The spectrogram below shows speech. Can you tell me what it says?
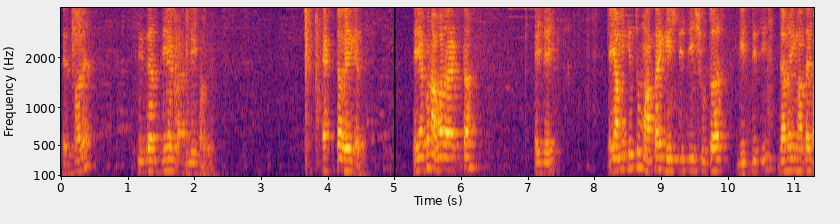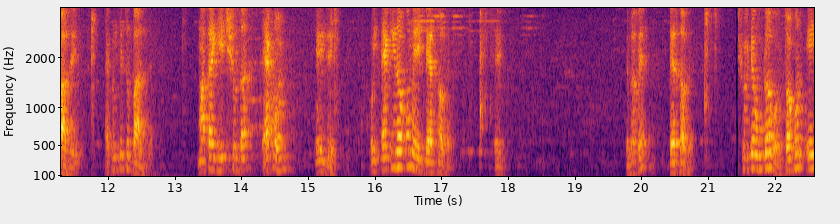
এরপরে সিজার দিয়ে কাটলেই হবে। একটা হয়ে গেছে। এই এখন আবার একটা এই যে, এই আমি কিন্তু মাথায় গিট দিছি সুতার গিট দিছি, যেন এই মাথায় বাজে। এখন কিন্তু বাজবে। মাথায় গিট সুতার। এখন এই যে, ওই একই রকম এই প্যাচ হবে। এই, এভাবে প্যাচ হবে। সুইটা উঠাবো, তখন এই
